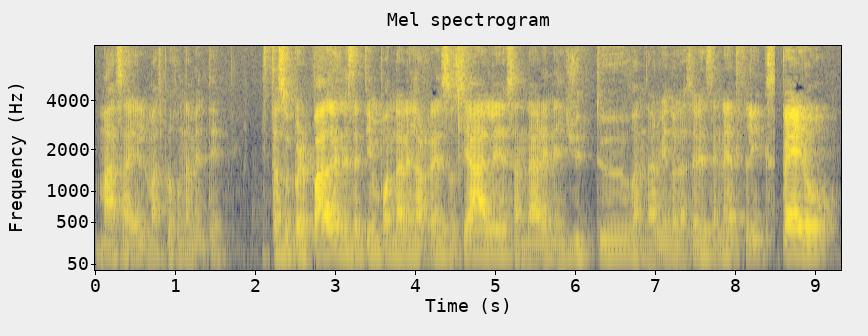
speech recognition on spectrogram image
más a Él, más profundamente. Está súper padre en este tiempo andar en las redes sociales, andar en el YouTube, andar viendo las series de Netflix, pero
